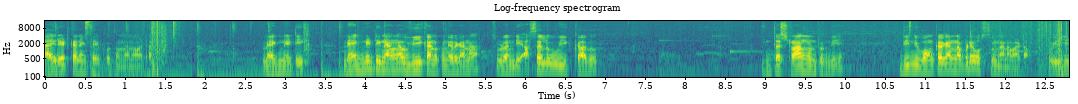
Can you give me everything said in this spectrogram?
డైరెక్ట్ కనెక్ట్ అయిపోతుంది అనమాట మ్యాగ్నెటిక్ మ్యాగ్నెటిక్ అనగా వీక్ అనుకున్నారు కదా. చూడండి అసలు వీక్ కాదు. ఇంత స్ట్రాంగ్ ఉంటుంది. దీన్ని వంక కన్నప్పుడే వస్తుంది అనమాట సో ఇది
